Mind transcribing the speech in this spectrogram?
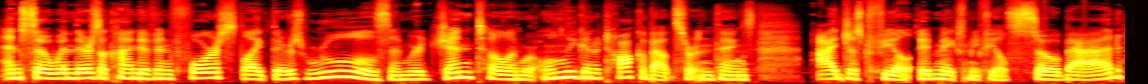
And so when there's a kind of enforced like there's rules and we're gentle and we're only going to talk about certain things, I just feel it makes me feel so bad.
